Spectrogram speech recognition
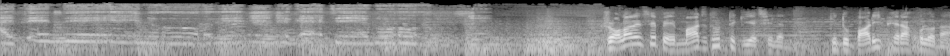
গেছে ট্রলারে চেপে মাছ ধরতে গিয়েছিলেন কিন্তু বাড়ি ফেরা হলো না।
